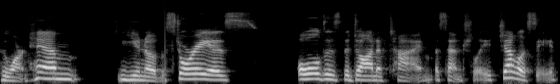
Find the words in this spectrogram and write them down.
who aren't him you know the story is old as the dawn of time essentially jealousy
